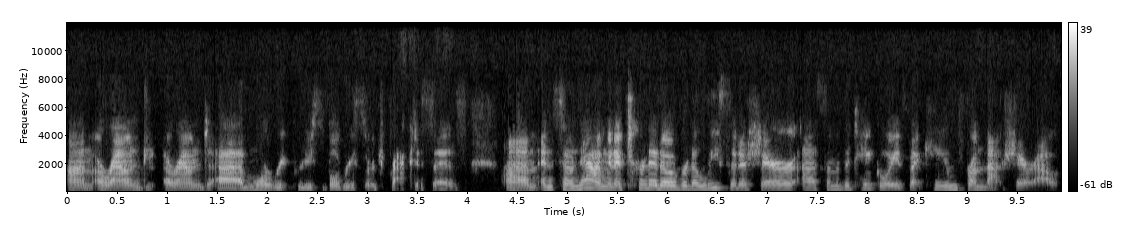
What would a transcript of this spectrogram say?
um, around around uh, more reproducible research practices. Um, and so now I'm going to turn it over to Lisa to share uh, some of the takeaways that came from that share out.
